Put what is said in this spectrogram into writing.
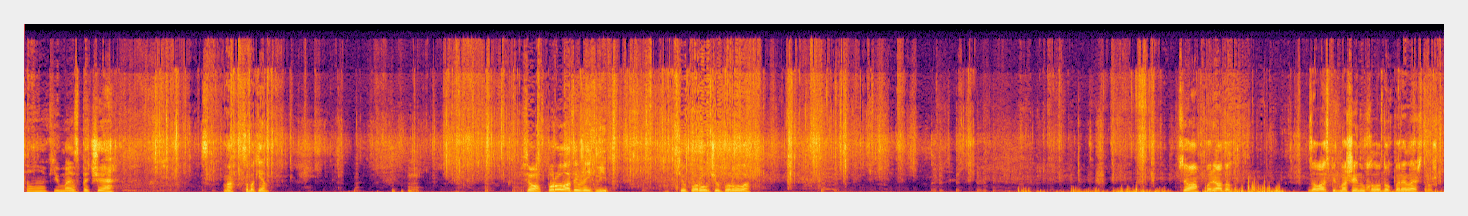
Так, ЮМЕЗ пече. На, собакен. Все, впорола ти вже і хліб. Чи впоров, чи впорола. Все, порядок. Залазь під машину в холодок перелеш трошки.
